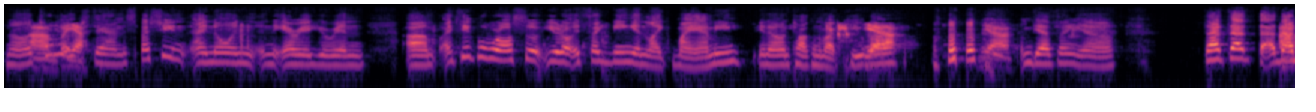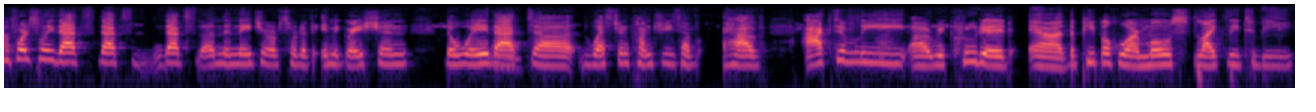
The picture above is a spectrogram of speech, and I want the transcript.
No, I totally um, understand. Yeah. Especially, I know in, in the area you're in. Um, I think what we're also, you know, it's like being in like Miami, you know, and talking about Cuba. Yeah. yeah. I'm guessing. Yeah. That, that, that uh, unfortunately that's that's that's the nature of sort of immigration the way that uh, western countries have have actively uh, recruited uh, the people who are most likely to be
